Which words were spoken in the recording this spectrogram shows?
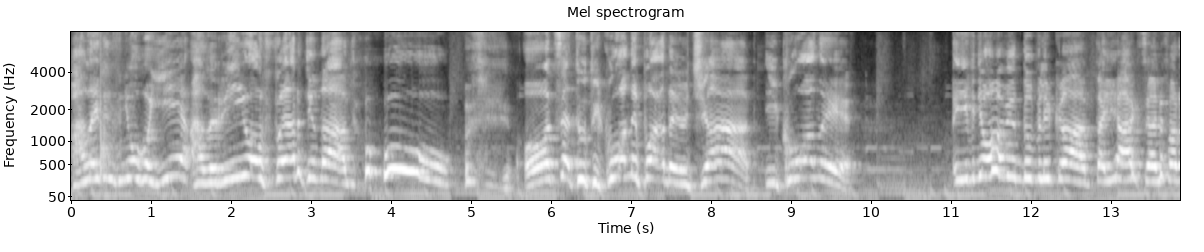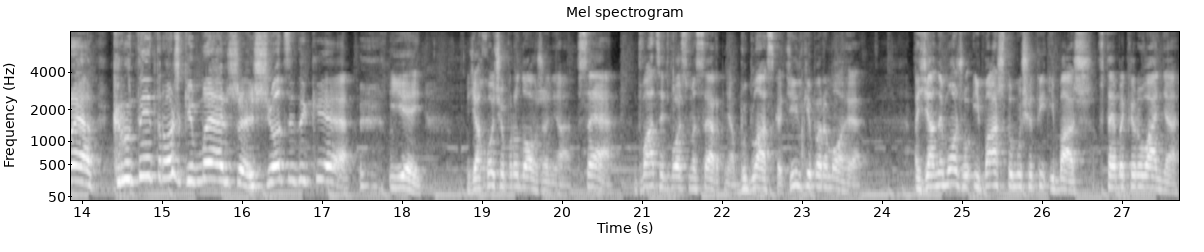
Але він в нього є! Але Ріо Фердінанд! Ху-ху! Оце тут ікони падають, чат! Ікони! І в нього він дублікат! Та як це Альфарет? Крути трошки менше! Що це таке? Єй, я хочу продовження. Все, 28 серпня, будь ласка, тільки перемоги. Я не можу ібаш, тому що ти ібаш. В тебе керування.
